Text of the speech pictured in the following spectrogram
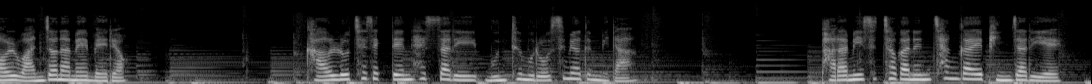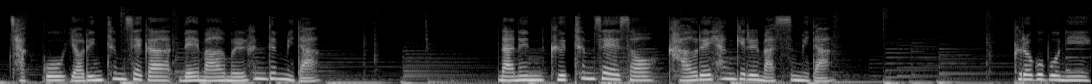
덜 완전함의 매력. 가을로 채색된 햇살이 문틈으로 스며듭니다. 바람이 스쳐가는 창가의 빈자리에 작고 여린 틈새가 내 마음을 흔듭니다. 나는 그 틈새에서 가을의 향기를 맡습니다. 그러고 보니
